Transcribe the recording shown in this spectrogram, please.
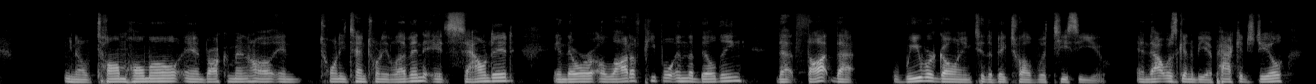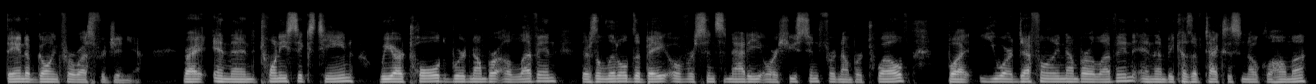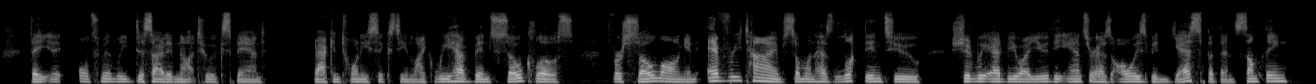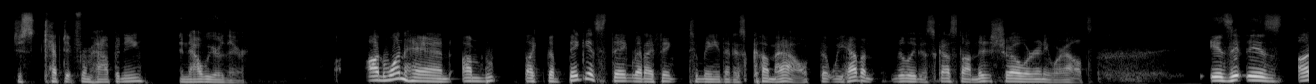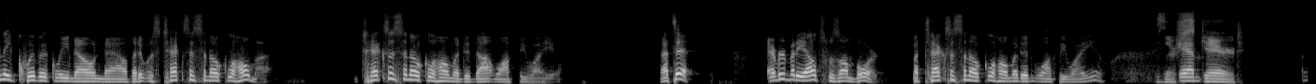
you know, Tom Holmoe and Bronco Mendenhall in 2010, 2011, it sounded, and there were a lot of people in the building that thought that we were going to the Big 12 with TCU and that was going to be a package deal. They end up going for West Virginia. Right. And then 2016, we are told we're number 11. There's a little debate over Cincinnati or Houston for number 12, but you are definitely number 11. And then because of Texas and Oklahoma, they eh, ultimately decided not to expand back in 2016. Like we have been so close for so long. And every time someone has looked into should we add BYU, the answer has always been yes, but then something just kept it from happening. And now we are there. On one hand, I'm like the biggest thing that I think to me that has come out that we haven't really discussed on this show or anywhere else is it is unequivocally known now that it was Texas and Oklahoma. Texas and Oklahoma did not want BYU. That's it. Everybody else was on board, but Texas and Oklahoma didn't want BYU. Because they're And- scared.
